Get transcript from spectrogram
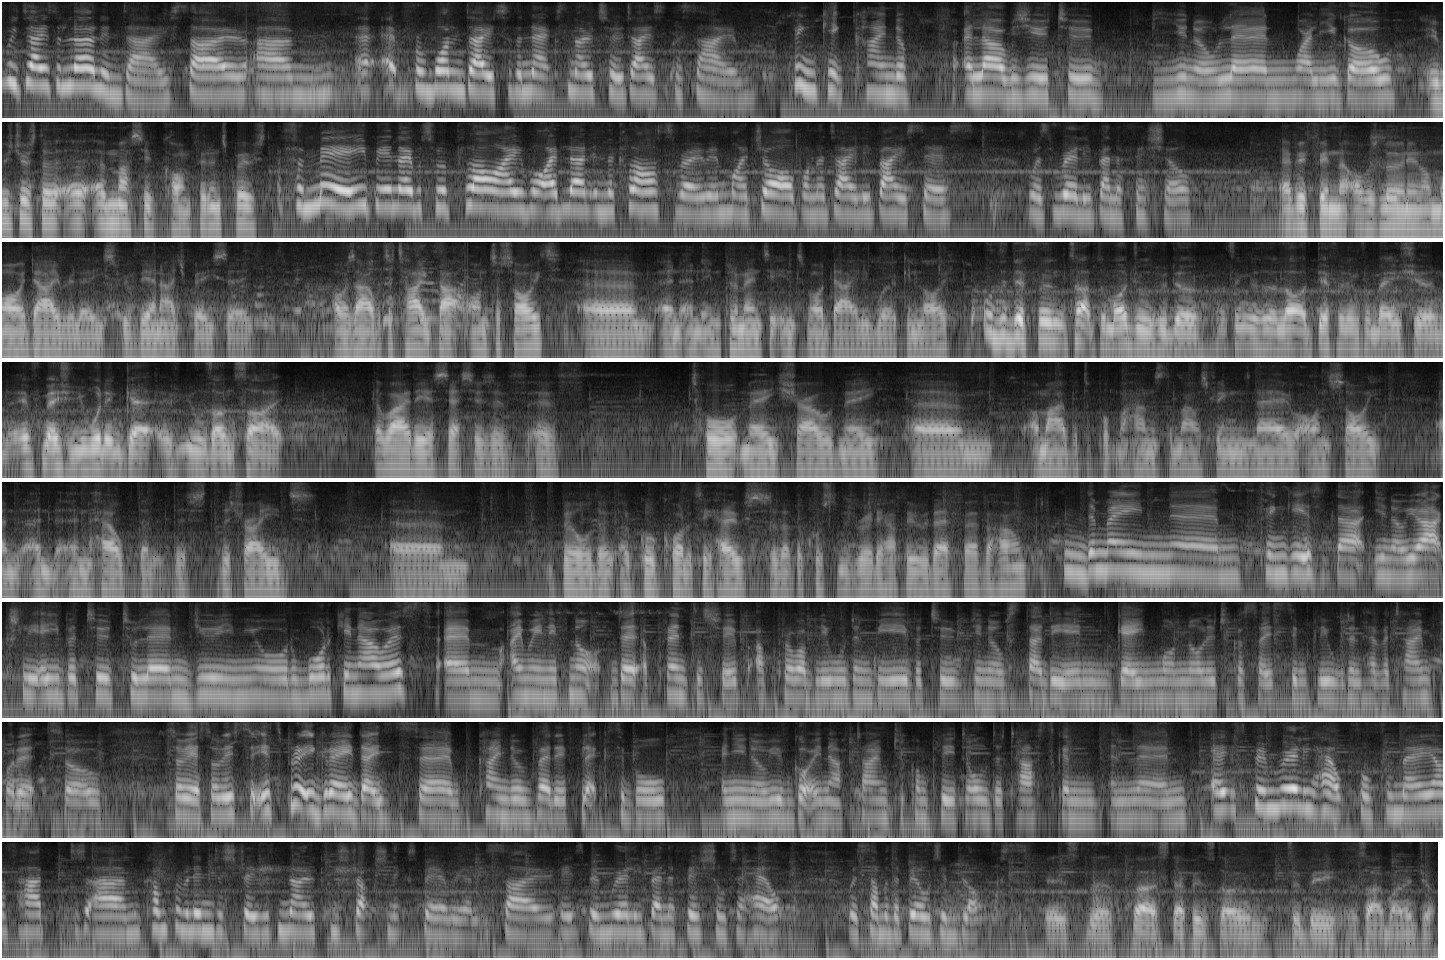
every day is a learning day, so um, from one day to the next, no two days are the same. I think it kind of allows you to you know, learn while you go. It was just a, a, massive confidence boost. For me, being able to apply what I'd learned in the classroom in my job on a daily basis was really beneficial. Everything that I was learning on my day release with the NHBC, I was able to take that onto site um, and, and implement it into my daily working life. All the different types of modules we do, I think there's a lot of different information, information you wouldn't get if you was on site. The way the assessors have, have taught me, showed me, um, I'm able to put my hands to most things now on site and, and, and help the, the, the trades. Um, build a, a, good quality house so that the customer's really happy with their further home. The main um, thing is that you know you're actually able to, to learn during your working hours. Um, I mean, if not the apprenticeship, I probably wouldn't be able to you know study and gain more knowledge because I simply wouldn't have a time for it. So so yeah, so it's, it's pretty great that it's uh, kind of very flexible and you know you've got enough time to complete all the tasks and, and learn. It's been really helpful for me. I've had um, come from an industry with no construction experience so it's been really beneficial to help with some of the building blocks. It's the first stepping stone to be a site manager.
